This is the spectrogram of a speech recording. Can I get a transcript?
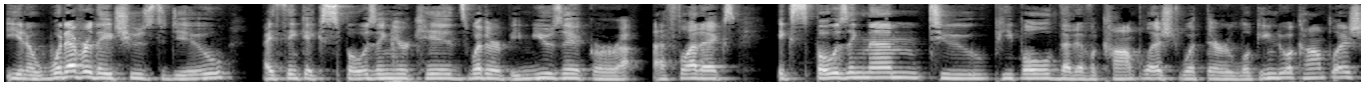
You know, whatever they choose to do, I think exposing your kids, whether it be music or athletics, exposing them to people that have accomplished what they're looking to accomplish,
